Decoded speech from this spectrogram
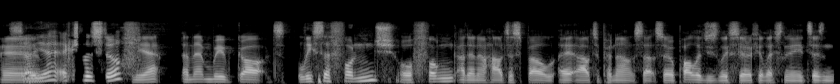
so Um, yeah, excellent stuff. Yeah, and then we've got Lisa Funge or Fung. I don't know how to spell uh, how to pronounce that. So apologies, Lisa, if you're listening. It isn't.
